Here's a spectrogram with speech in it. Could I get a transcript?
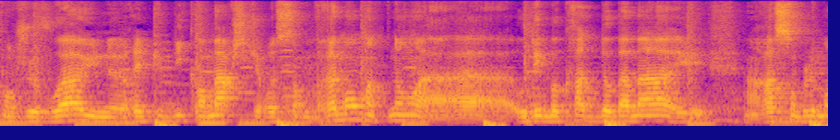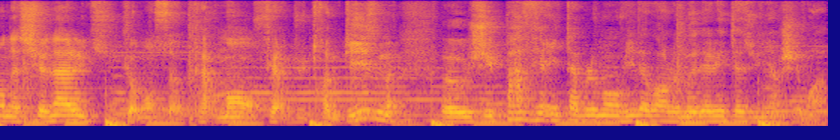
Quand je vois une République en marche qui ressemble vraiment maintenant à, à, aux démocrates d'Obama et un Rassemblement national qui commence à clairement faire du Trumpisme, euh, j'ai pas véritablement envie d'avoir le modèle états-unien chez moi.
